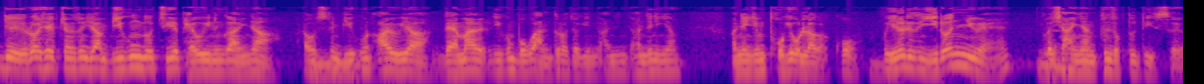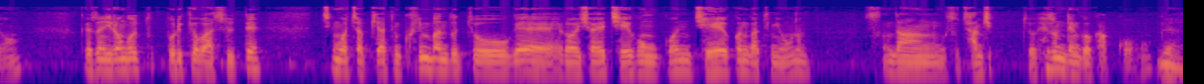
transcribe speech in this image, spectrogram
이제 러시아 입장에서는 야 미국도 뒤에 배우 있는 거 아니냐라고 했을 때 음. 미국은 아유 야 내 말 이건 보고 안 들어 저기 완전, 완전히 그냥 완전히 지금 독이 올라갔고 뭐 예를 들어서 이런 류의 것이 네. 아니냐는 분석들도 있어요. 그래서 이런 걸 도- 돌이켜 봤을 때 지금 어차피 하여튼 크림반도 쪽에 러시아의 제공권, 제어권 같은 경우는 상당수 저 훼손된 것 같고, 네.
